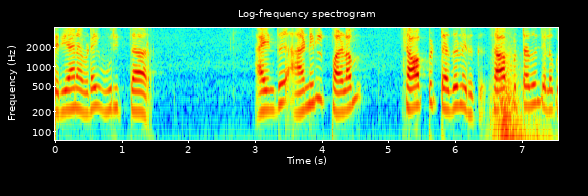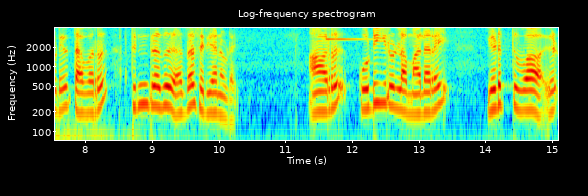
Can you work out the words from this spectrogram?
சரியான விடை உரித்தார். ஐந்து அணில் பழம் சாப்பிட்டதுன்னு இருக்குது சாப்பிட்டதுன்னு சொல்லக்கூடியது தவறு தின்றது அதுதான் சரியான விடை ஆறு கொடியிலுள்ள மலரை எடுத்து வா எ-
